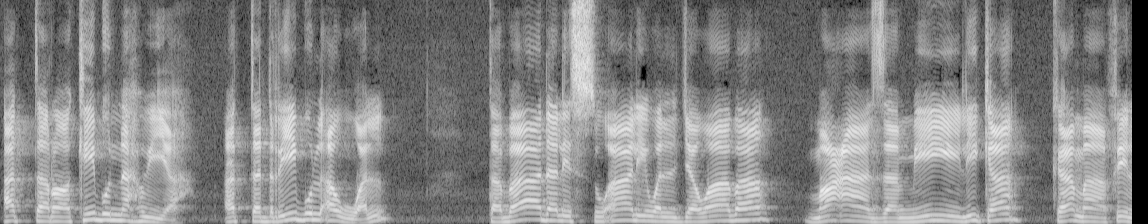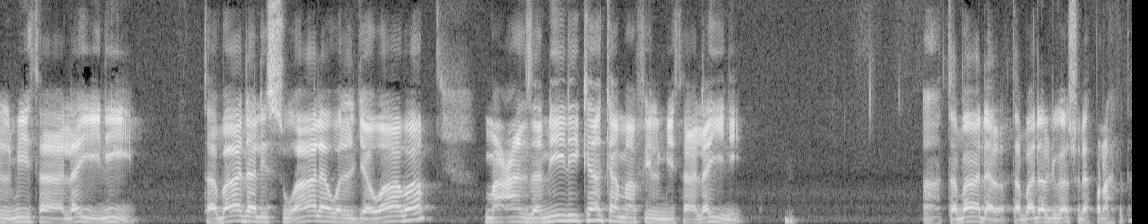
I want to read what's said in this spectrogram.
At-tarakibun nahwiyah. At-tadribul awal tabadalis su'ali wal jawaba ma'a zamilika kama fil mithalaini. Tabadalis su'ala wal jawaba ma'a zamilika kama fil mithalaini. Nah, tabadal, tabadal juga sudah pernah kita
